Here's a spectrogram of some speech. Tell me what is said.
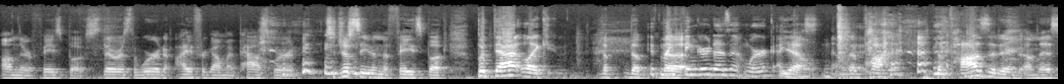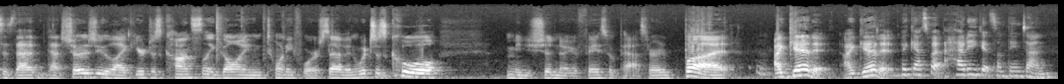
on their Facebooks, there was the word "I forgot my password" to just even the Facebook. But that like the the If my the- finger doesn't work, I yes, don't know. the po- the positive on this is that that shows you like you're just constantly going 24 seven, which is cool. I mean, you should know your Facebook password, but I get it. I get it. But guess what? How do you get something done?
